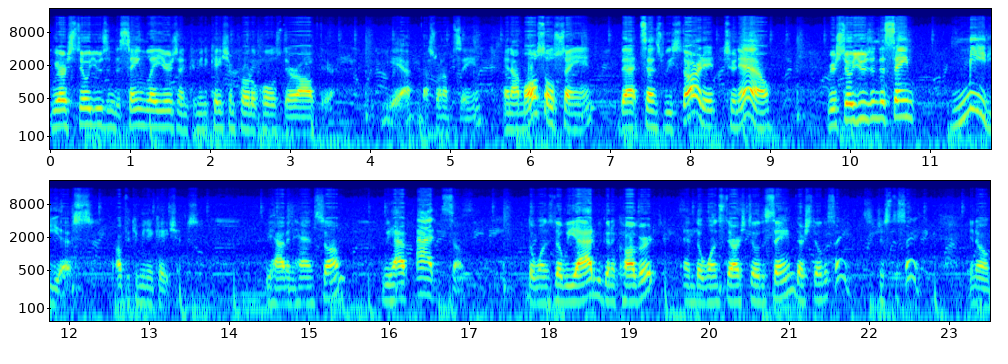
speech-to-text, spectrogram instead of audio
we are still using the same layers and communication protocols that are out there. Yeah, that's what I'm saying. And I'm also saying that since we started to now, we're still using the same medias of the communications. We have enhanced some, we have added some. The ones that we add, we're going to cover it, and the ones that are still the same, they're still the same. It's just the same. You know,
